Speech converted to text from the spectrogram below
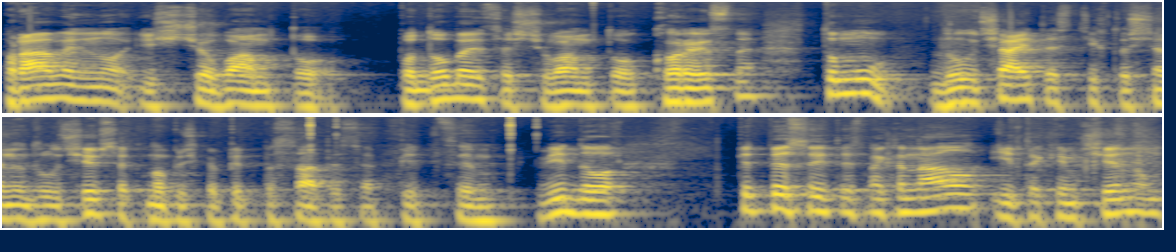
правильно і що вам то подобається, що вам то корисне. Тому долучайтесь, ті, хто ще не долучився, кнопочка підписатися під цим відео. Підписуйтесь на канал і таким чином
